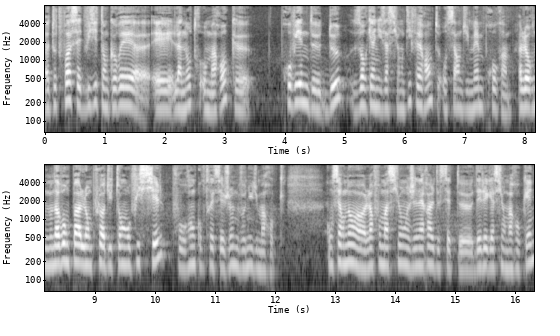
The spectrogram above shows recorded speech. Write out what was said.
Euh, toutefois, cette visite en Corée euh, et la nôtre au Maroc proviennent de deux organisations différentes au sein du même programme. Alors, nous n'avons pas l'emploi du temps officiel pour rencontrer ces jeunes venus du Maroc. Concernant euh, l'information générale de cette euh, délégation marocaine,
